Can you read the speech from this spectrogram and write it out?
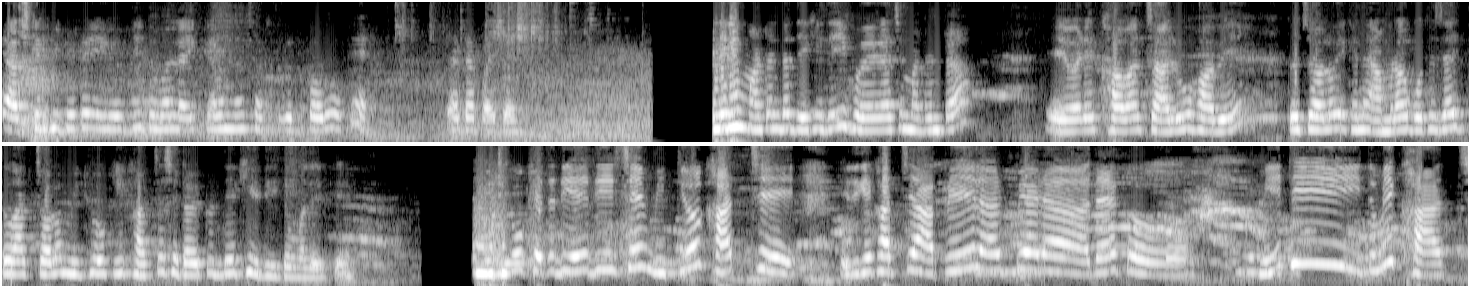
আজকের ভিডিওটা এই অবধি। তোমার লাইক কেমন সাবস্ক্রাইব করো ওকে মাটনটা দেখে দিই, হয়ে গেছে মাটনটা এবারে খাওয়া চালু হবে। তো চলো, এখানে আমরাও বসে যাই। তো আর চলো, মিঠিও কি খাচ্ছে সেটা একটু দেখিয়ে দিই তোমাদেরকে। মিঠিকেও খেতে দিয়ে দিয়েছে, মিঠিও খাচ্ছে। এদিকে খাচ্ছে আপেল আর পেয়ারা, দেখো। মিঠি, তুমি খাচ্ছ?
